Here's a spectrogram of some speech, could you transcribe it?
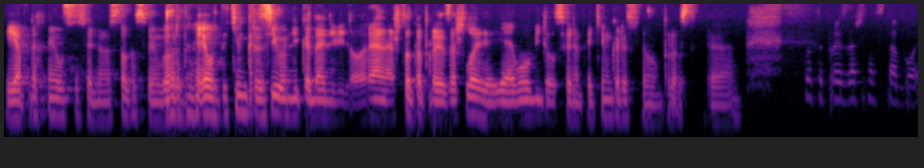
И я вдохновился сегодня настолько своим городом, я вот таким красивым никогда не видел. Реально что-то произошло, я, я его увидел сегодня таким красивым просто. Что-то произошло с тобой.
